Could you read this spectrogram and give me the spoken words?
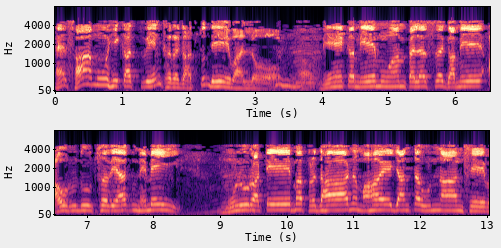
සාමූහිකත්වයෙන් කරගත්තු දේවල්ලෝ. මේක මේ මුවන් පැලස්ස ගමේ අවුරුදු උත්සවයක් නෙමෙයි. මුළු රටේම ප්‍රධාන මහේජන්ත උන්නාන්සේව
